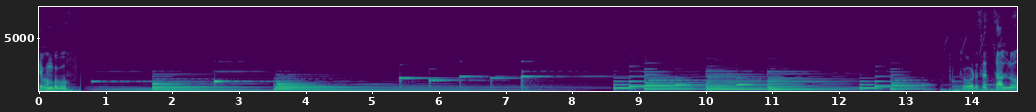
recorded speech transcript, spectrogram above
ते पण बघू. थोडंसं चाललो.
